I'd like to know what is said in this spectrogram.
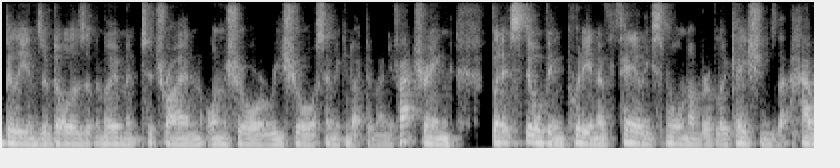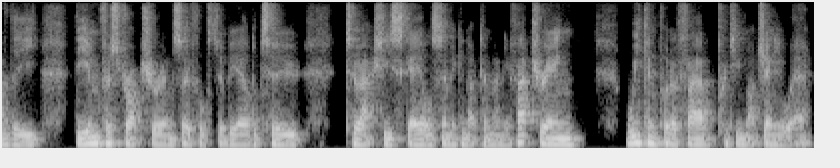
billions of dollars at the moment to try and onshore or reshore semiconductor manufacturing, but it's still being put in a fairly small number of locations that have the the infrastructure and so forth to be able to to actually scale semiconductor manufacturing. We can put a fab pretty much anywhere.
